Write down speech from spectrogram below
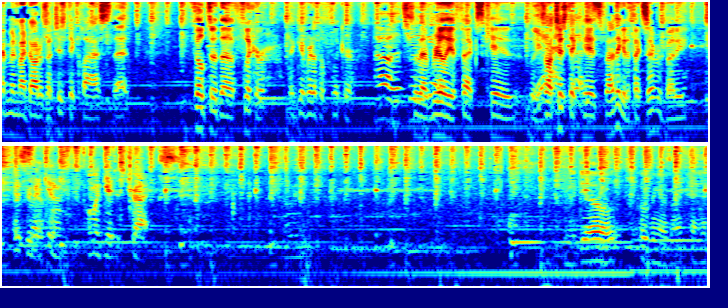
I'm in my daughter's autistic class that filter the flicker. They get rid of the flicker. Oh, that's So really that good. really affects kids, like Yeah, it autistic does. kids, but I think it affects everybody. I was thinking uh, I'm oh gonna get his tracks. Miguel posing as iPad.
